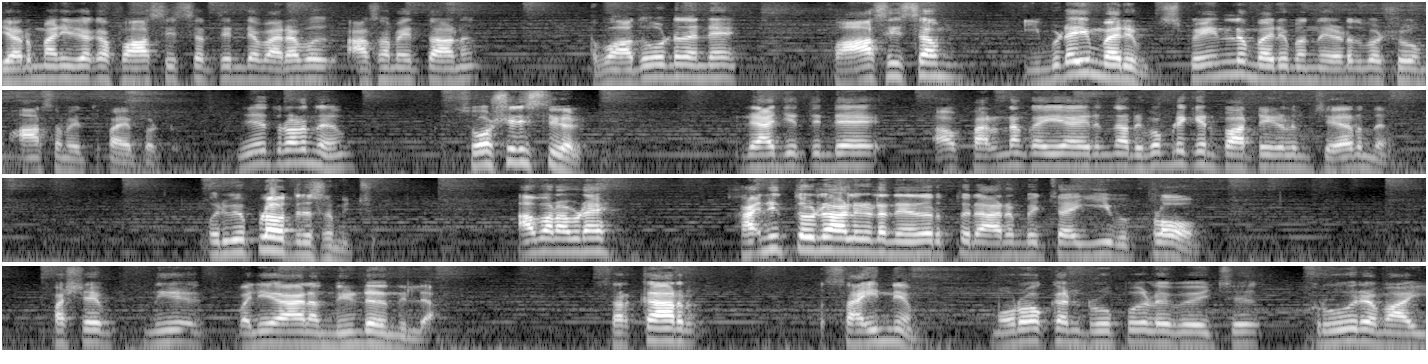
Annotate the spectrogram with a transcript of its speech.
ജർമ്മനിയിലൊക്കെ ഫാസിസത്തിന്റെ വരവ് ആ സമയത്താണ്. അപ്പോൾ അതുകൊണ്ട് തന്നെ ഫാസിസം ഇവിടെയും വരും സ്പെയിനിലും വരുമെന്ന് ഇടതുപക്ഷവും ആ സമയത്ത് ഭയപ്പെട്ടു. ഇതിനെ തുടർന്ന് സോഷ്യലിസ്റ്റുകൾ രാജ്യത്തിന്റെ ഭരണം കൈയായിരുന്ന റിപ്പബ്ലിക്കൻ പാർട്ടികളും ചേർന്ന് ഒരു വിപ്ലവത്തിന് ശ്രമിച്ചു. അവർ അവിടെ ഖനിത്തൊഴിലാളികളുടെ നേതൃത്വത്തിൽ ആരംഭിച്ച ഈ വിപ്ലവം പക്ഷേ നീ വലിയ കാലം നീണ്ടു നിന്നില്ല സർക്കാർ സൈന്യം മൊറോക്കൻ ട്രൂപ്പുകളെ ഉപയോഗിച്ച് ക്രൂരമായി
